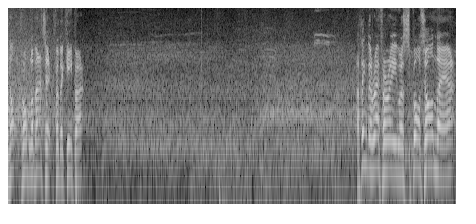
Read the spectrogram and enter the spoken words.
Not problematic for the keeper. I think the referee was spot on there.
